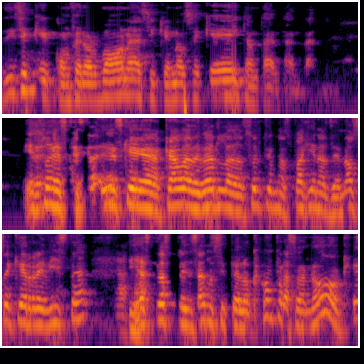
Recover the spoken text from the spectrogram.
dice que con ferormonas y que no sé qué y tan, tan, tan, tan. Eso es, es, que, es, que, acaba de ver las últimas páginas de no sé qué revista Ajá. y ya estás pensando si te lo compras o no, ¿o qué?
